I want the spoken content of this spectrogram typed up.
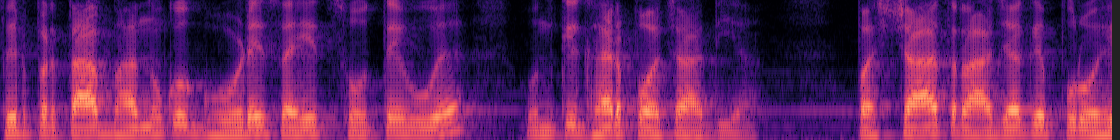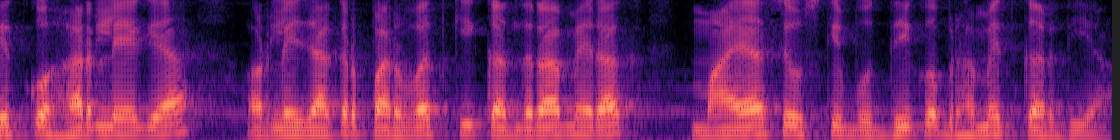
फिर प्रताप भानु को घोड़े सहित सोते हुए उनके घर पहुँचा दिया। पश्चात राजा के पुरोहित को हर ले गया और ले जाकर पर्वत की कंदरा में रख माया से उसकी बुद्धि को भ्रमित कर दिया।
